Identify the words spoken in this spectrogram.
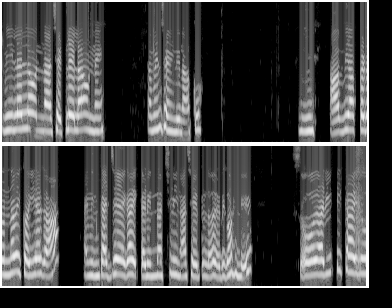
నీళ్ళల్లో ఉన్న చెట్లు ఎలా ఉన్నాయి? కమెంట్ చేయండి నాకు అవి అక్కడ ఉన్నవి కొయ్యగా ఐ మీన్ కట్ చేయగా ఇక్కడ ఇన్ని వచ్చినాయి నా చేతిలో ఎదిగోండి సో అరటికాయలు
